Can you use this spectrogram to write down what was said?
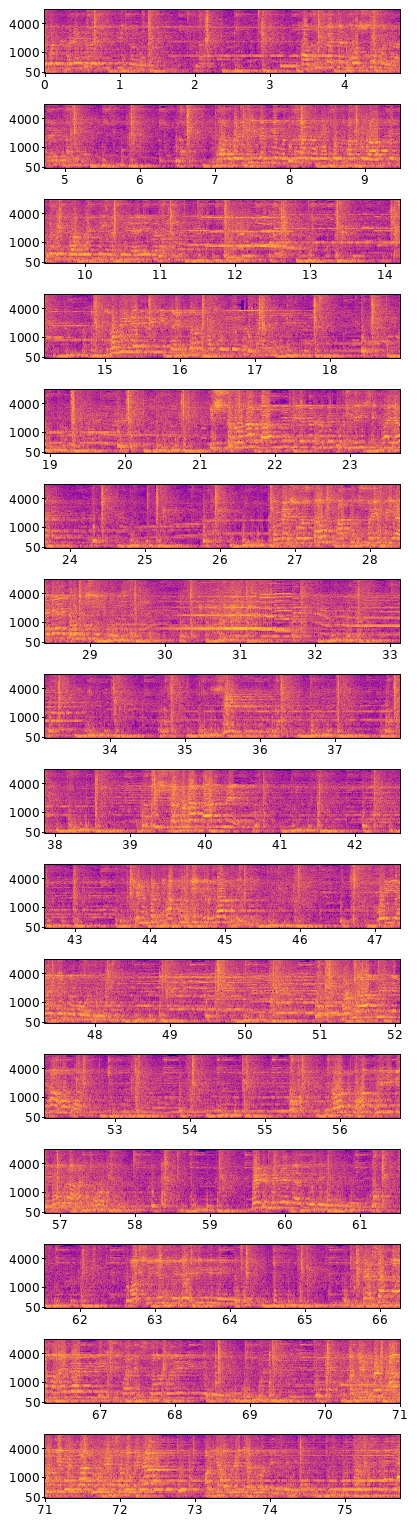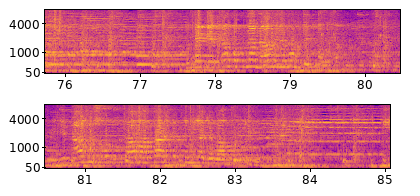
उधर खड़े हैं, मैं विनती करूँगा। ठाकुर का जन्मोत्सव मना रहे हैं फॉर्मेलिटी करके मत जाना, नहीं तो ठाकुर आपके घर भी फॉर्मेलिटी करने आए थोड़ी देर के लिए बैठ जाओ ठाकुर के दरबार में। इस कोरोना काल ने भी अगर हमें कुछ नहीं सिखाया तो मैं सोचता हूँ ठाकुर स्वयं भी आ जाए तो हम सीख नहीं सकते। कृपा थी। वही आज यहाँ मौजूद है। वरना आपने देखा होगा। नोट बहुत थे, लेकिन घबराहट बहुत थी। बेड मिलेगा कि नहीं मिलेगा? ऑक्सीजन मिलेगी कि नहीं मिलेगी? पैसा काम आएगा कि नहीं? सिफारिश काम आएगी कि नहीं और जिन पर ठाकुर की कृपा थी उन्हें सब मिला, और या उन्हें ज़रूरत नहीं पड़ी तो मैं कहता हूँ, अपना नाम ज़रूर देखा। हो में ये नाम उस वक्त काम आता है जब दुनिया जवाब देती है।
